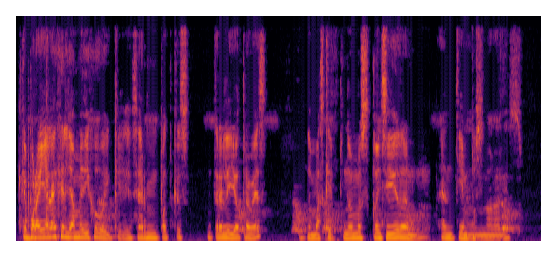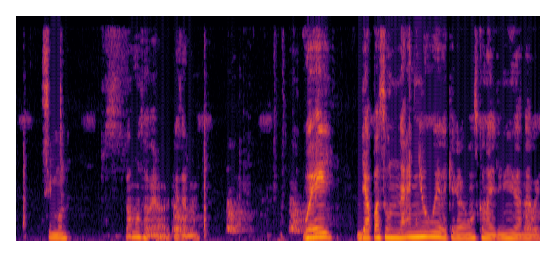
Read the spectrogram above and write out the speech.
Que por ahí el ángel ya me dijo, güey, que se arme un podcast entre él y yo otra vez. Nomás que no hemos coincidido en, en tiempos. En horarios. Simón. Pues, vamos a ver, a ver qué se arma. Güey, ya pasó un año, güey, de que grabamos con Aileen y Dana, güey.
